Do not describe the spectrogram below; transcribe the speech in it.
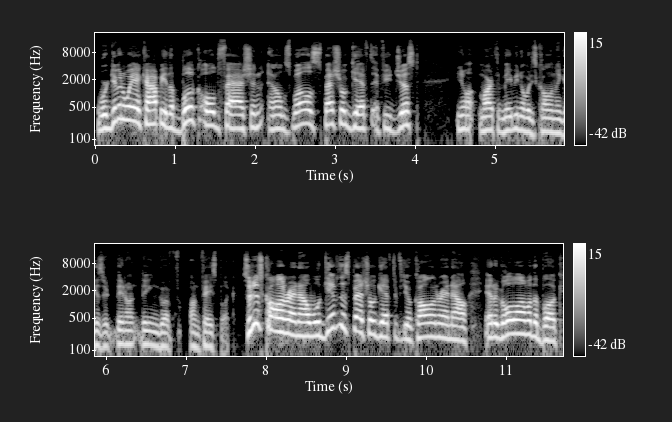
We're giving away a copy of the book Old Fashioned, and as well as special gift if you just you know what, Martha, maybe nobody's calling in because they don't they can go on Facebook. So just call in right now. We'll give the special gift if you'll call in right now. It'll go along with the book.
